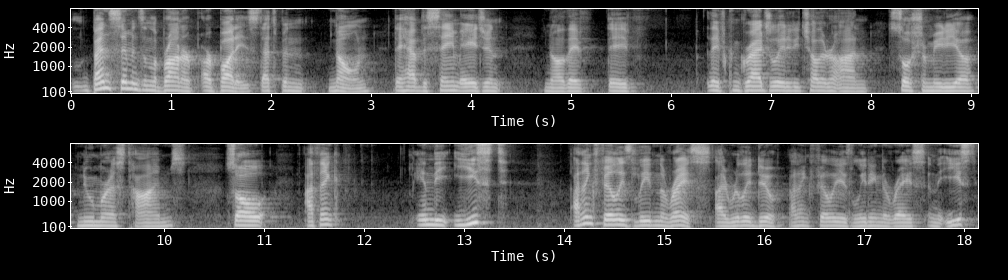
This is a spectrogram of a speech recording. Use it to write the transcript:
Ben Simmons and LeBron are, are buddies. That's been known. They have the same agent. You know, they've they've they've congratulated each other on social media numerous times. So I think in the East, I think Philly's leading the race. I really do. I think Philly is leading the race in the East.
